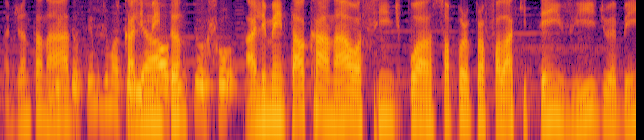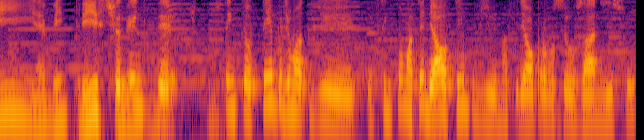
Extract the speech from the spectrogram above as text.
Não adianta nada. Tem que ter o tempo de material, alimentando, o show... alimentar o canal assim, tipo, só pra, pra falar que tem vídeo é bem, é bem triste. Você mesmo, tem que ter, né? você tem que ter o tempo de, de você tem que ter o material, tempo de material para você usar nisso.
